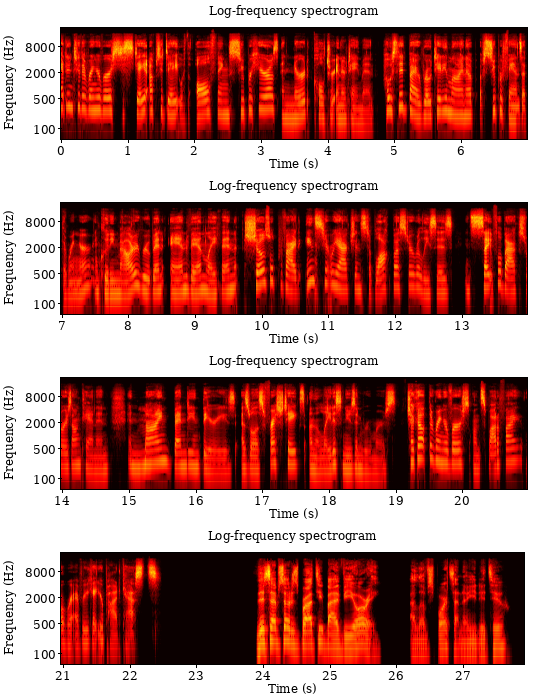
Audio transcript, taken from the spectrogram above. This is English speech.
head into the Ringerverse to stay up to date with all things superheroes and nerd culture entertainment. Hosted by a rotating lineup of superfans at The Ringer, including Mallory Rubin and Van Lathan, shows will provide instant reactions to blockbuster releases, insightful backstories on canon, and mind bending theories, as well as fresh takes on the latest news and rumors. Check out The Ringerverse on Spotify or wherever you get your podcasts. This episode is brought to you by Vuori. I love sports. I know you do too.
